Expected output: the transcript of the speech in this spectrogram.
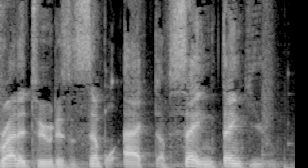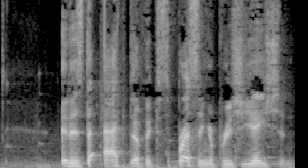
Gratitude is a simple act of saying thank you. It is the act of expressing appreciation.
